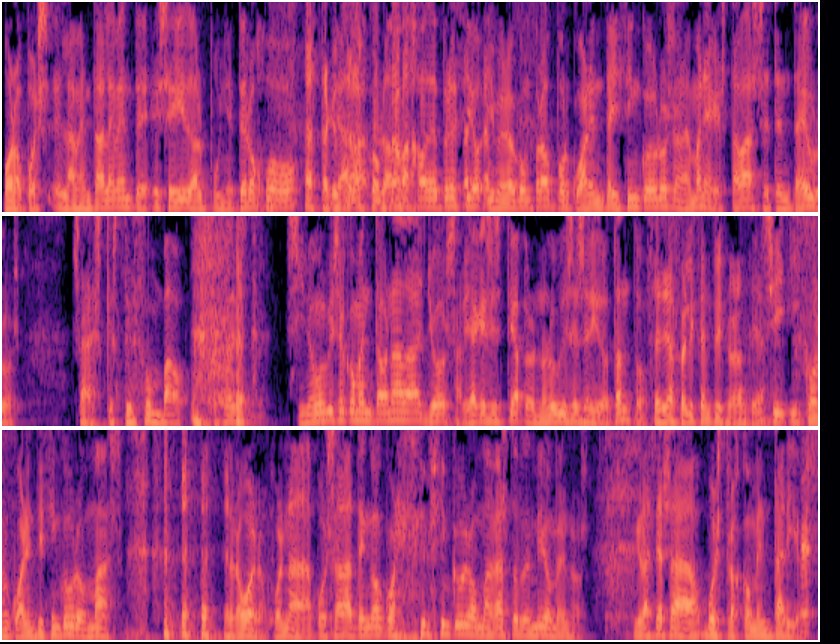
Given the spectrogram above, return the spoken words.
Bueno, pues eh, lamentablemente he seguido al puñetero juego. Hasta que te lo has comprado. han bajado de precio y me lo he comprado por 45 euros en Alemania, que estaba a 70 euros. O sea, es que estoy zumbado. Entonces, si no me hubiese comentado nada, yo sabía que existía, pero no lo hubiese seguido tanto. Serías feliz en tu ignorancia. Sí, y con 45 euros más. Pero bueno, pues nada, pues ahora tengo 45 euros más gastos de mí o menos. Gracias a vuestros comentarios.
